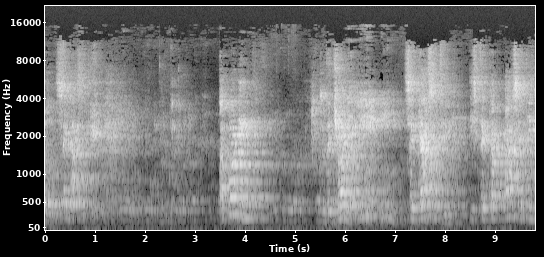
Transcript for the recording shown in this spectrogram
called sagacity. According to the journal, sagacity is the capacity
